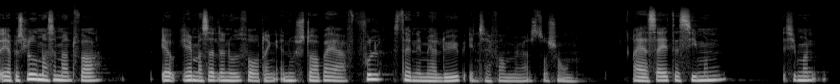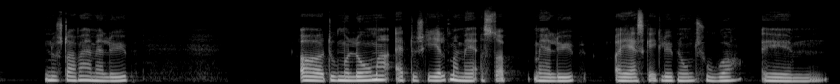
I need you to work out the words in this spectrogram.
jeg besluttede mig simpelthen for, jeg gav mig selv den udfordring, at nu stopper jeg fuldstændig med at løbe, indtil jeg får min menstruation. Og jeg sagde til Simon, Simon, nu stopper jeg med at løbe. Og du må love mig, at du skal hjælpe mig med at stoppe med at løbe. Og jeg skal ikke løbe nogen ture, øhm,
